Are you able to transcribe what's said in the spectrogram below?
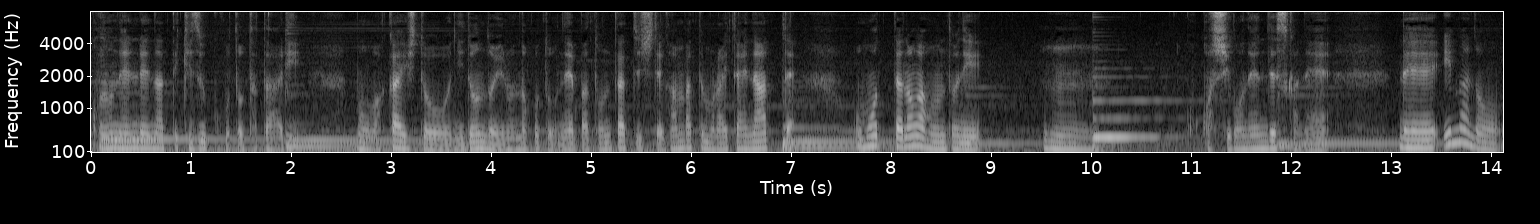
この年齢になって気づくこと多々ありもう若い人にどんどんいろんなことをねバトンタッチして頑張ってもらいたいなって思ったのが本当にうんここ45年ですかね。で今の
